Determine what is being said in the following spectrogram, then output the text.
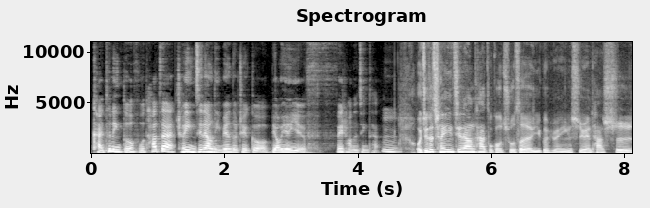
凯特琳·德福，她在《成瘾剂量》里面的这个表演也。非常的精彩，嗯，我觉得《成毅尽量》它不够出色的一个原因，是因为它是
